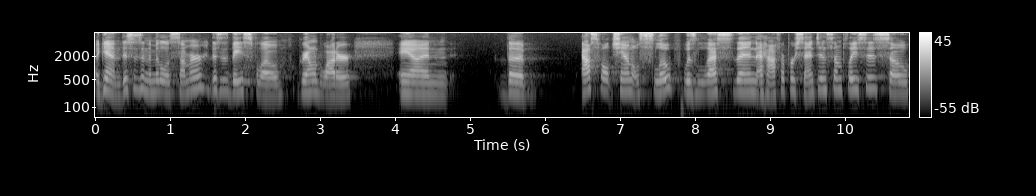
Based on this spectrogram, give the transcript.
again, this is in the middle of summer. This is base flow, groundwater, and the asphalt channel slope was less than a half a percent in some places, so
